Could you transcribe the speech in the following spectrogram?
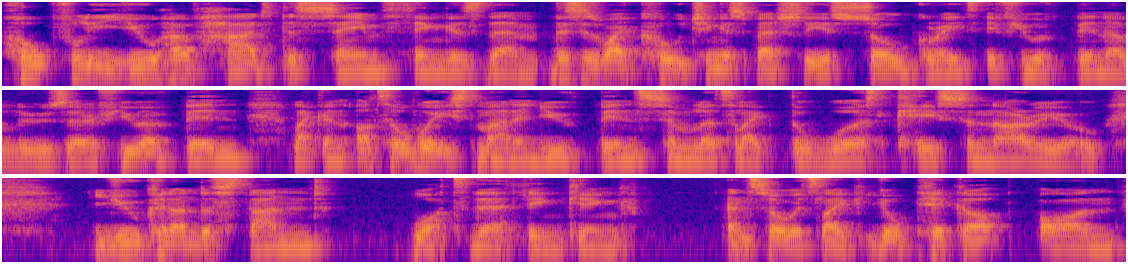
hopefully you have had the same thing as them. This is why coaching, especially, is so great if you have been a loser, if you have been like an utter waste man and you've been similar to like the worst case scenario, you can understand what they're thinking and so it's like you'll pick up on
